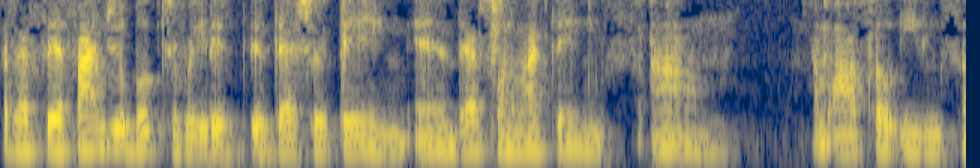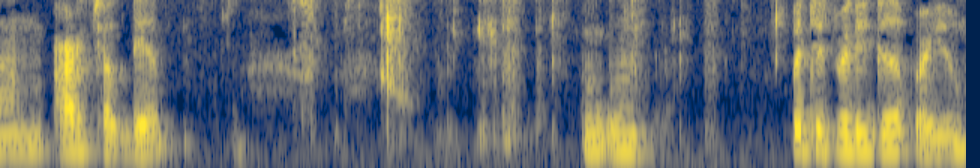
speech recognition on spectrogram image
as I said, find you a book to read if, if that's your thing. And that's one of my things. Um, I'm also eating some artichoke dip. Mm -mm. Which is really good for you.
